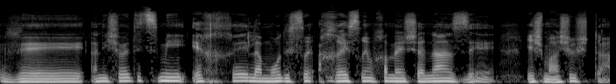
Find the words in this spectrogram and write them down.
ואני שואלת את עצמי, איך אה, לעמוד עשרי, אחרי 25 שנה, זה, יש משהו שאתה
